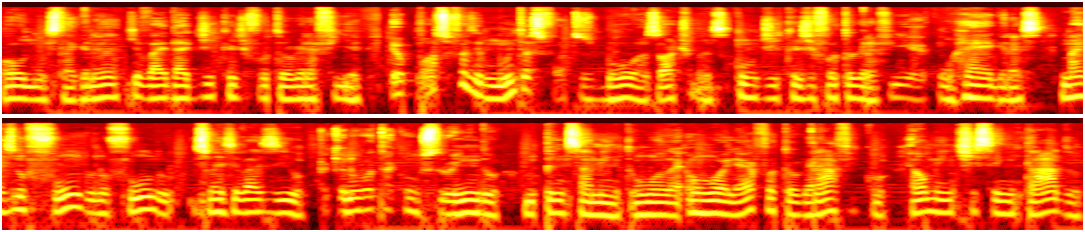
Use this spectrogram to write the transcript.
ou no Instagram que vai dar dica de fotografia. Eu posso fazer muitas fotos boas, ótimas, com dicas de fotografia, com regras, mas no fundo, no fundo, isso vai ser vazio, porque eu não vou estar construindo um pensamento, um olhar, um olhar fotográfico realmente centrado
